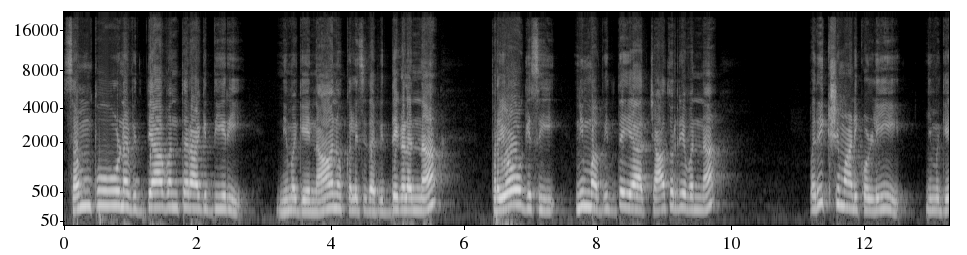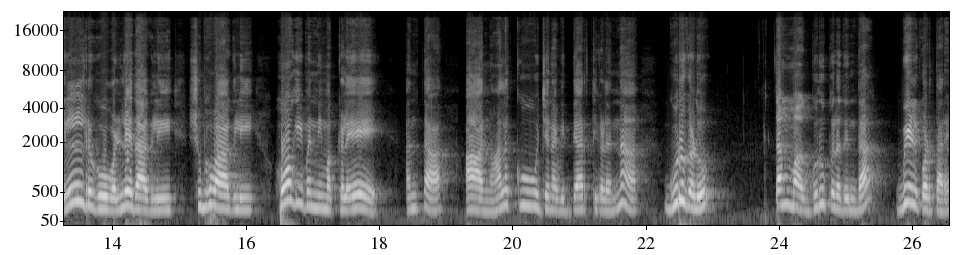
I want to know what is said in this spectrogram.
ಸಂಪೂರ್ಣ ವಿದ್ಯಾವಂತರಾಗಿದ್ದೀರಿ. ನಿಮಗೆ ನಾನು ಕಲಿಸಿದ ವಿದ್ಯೆಗಳನ್ನು ಪ್ರಯೋಗಿಸಿ ನಿಮ್ಮ ವಿದ್ಯೆಯ ಚಾತುರ್ಯವನ್ನು ಪರೀಕ್ಷೆ ಮಾಡಿಕೊಳ್ಳಿ. ನಿಮಗೆಲ್ರಿಗೂ ಒಳ್ಳೆಯದಾಗಲಿ, ಶುಭವಾಗಲಿ, ಹೋಗಿ ಬನ್ನಿ ಮಕ್ಕಳೇ ಅಂತ ಆ ನಾಲ್ಕು ಜನ ವಿದ್ಯಾರ್ಥಿಗಳನ್ನು ಗುರುಗಳು ತಮ್ಮ ಗುರುಕುಲದಿಂದ ಬೀಳ್ಕೊಡ್ತಾರೆ.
